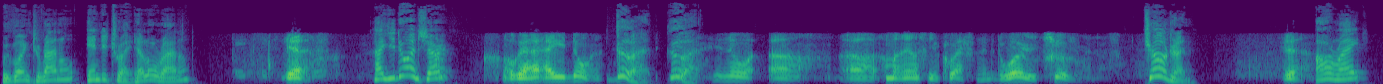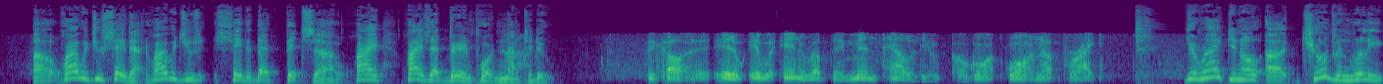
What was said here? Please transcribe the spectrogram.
We're going to Ronald in Detroit. Hello, Ronald. Yes. How you doing, sir? Okay, how, you doing? Good, good. You know, uh, uh, I'm gonna answer your question. The word is children. Children. Yeah. All right. Uh, why would you say that? Why would you say that that fits? Uh, why why is that very important not to do? Because it it would interrupt the mentality of, of growing, growing up right. You're right. You know, uh, children really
